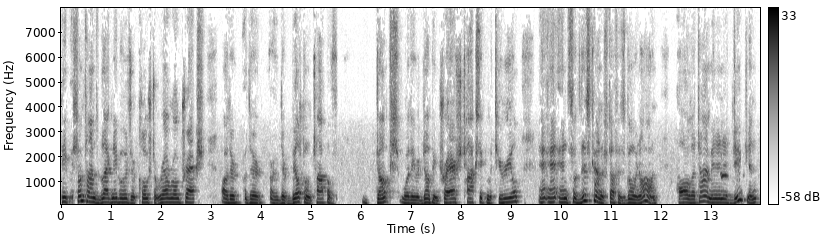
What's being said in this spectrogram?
People, sometimes black neighborhoods are close to railroad tracks, or they're they're or they're built on top of dumps where they were dumping trash, toxic material. And, and, so this kind of stuff is going on all the time. And in addition,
